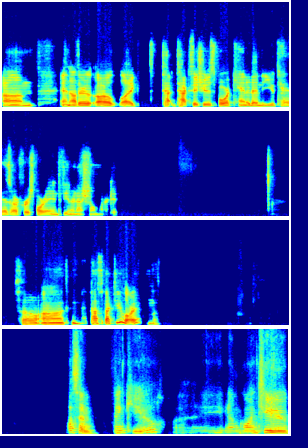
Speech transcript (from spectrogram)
um, and other uh, like tax issues for Canada and the UK as our first foray into the international market. So uh, pass it back to you, Lori. Awesome. Thank you. I am going to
